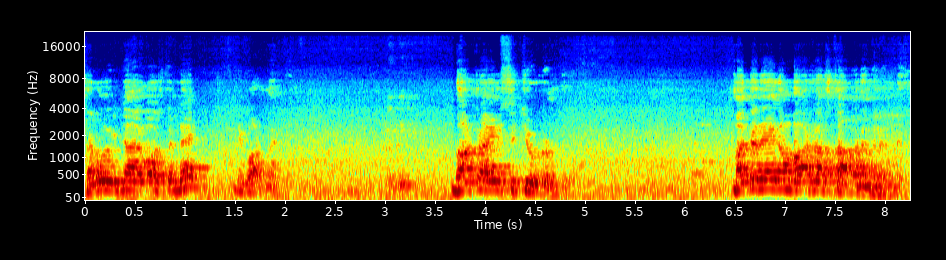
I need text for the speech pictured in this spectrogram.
സർവവിജ്ഞാന കോശത്തിന്റെ ഡിപ്പാർട്ട്മെന്റ്. ഭാഷാ ഇൻസ്റ്റിറ്റ്യൂട്ടുണ്ട്. മറ്റനേകം ഭാഷാ സ്ഥാപനങ്ങളുണ്ട്.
